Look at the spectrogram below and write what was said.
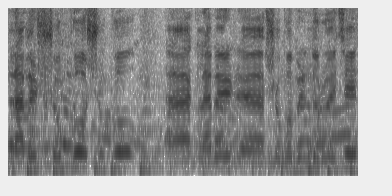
ক্লাবের সভ্য শুভ ক্লাবের সভ্যবৃন্দ রয়েছেন,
